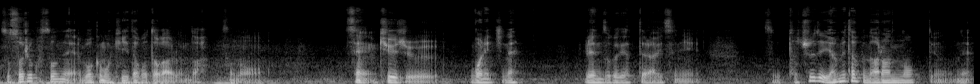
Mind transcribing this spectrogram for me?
そそれこそね、僕も聞いたことがあるんだ。その、1095日ね、連続でやってるあいつに、そう途中でやめたくならんの？っていうのをね、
